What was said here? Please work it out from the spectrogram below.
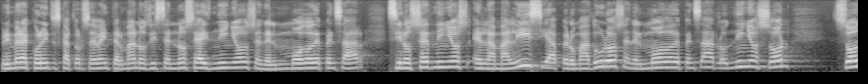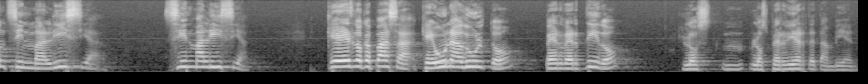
Primera Corintios 14, 20, hermanos, dicen, no seáis niños en el modo de pensar, sino sed niños en la malicia, pero maduros en el modo de pensar. Los niños son, son sin malicia, sin malicia. ¿Qué es lo que pasa? Que un adulto pervertido los, los pervierte también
